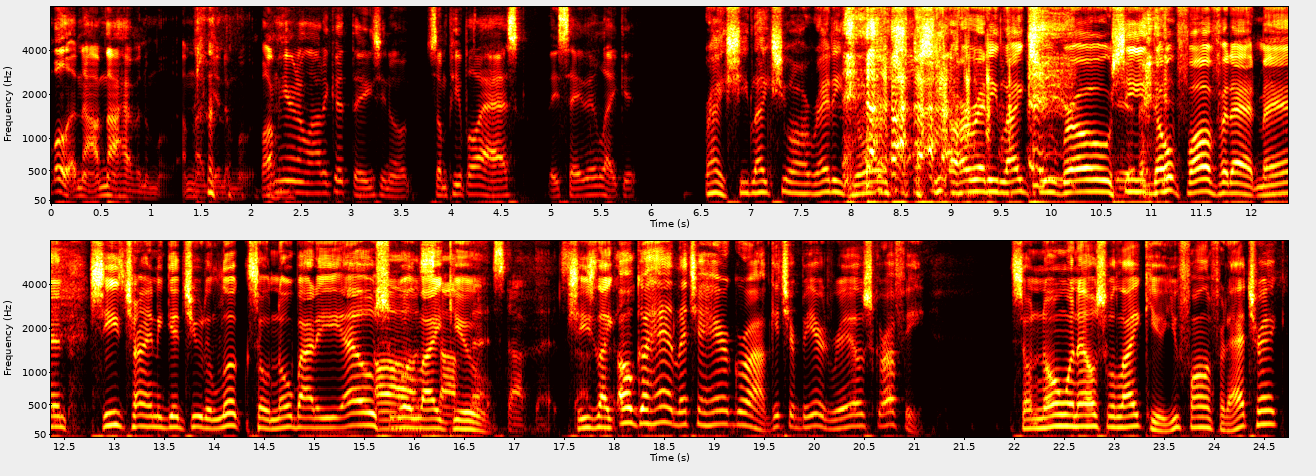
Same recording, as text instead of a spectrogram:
mullet. No, I'm not having a mullet. I'm not getting a mullet. But I'm hearing a lot of good things. You know, some people ask, they say they like it. Right, she likes you already, George. she already likes you, bro. She don't fall for that, man. She's trying to get you to look so nobody else Oh, will like stop you. That, stop that. stop She's like, "Oh, go ahead, let your hair grow out. Get your beard real scruffy." So no one else will like you. You falling for that trick?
